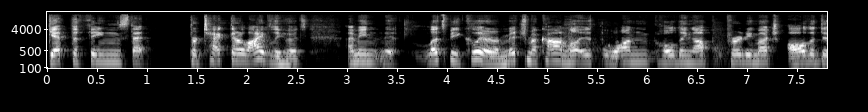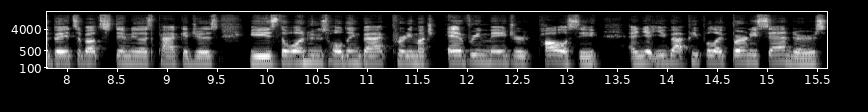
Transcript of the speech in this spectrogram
get the things that protect their livelihoods. I mean, let's be clear. Mitch McConnell is the one holding up pretty much all the debates about stimulus packages. He's the one who's holding back pretty much every major policy, and yet you've got people like Bernie Sanders.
